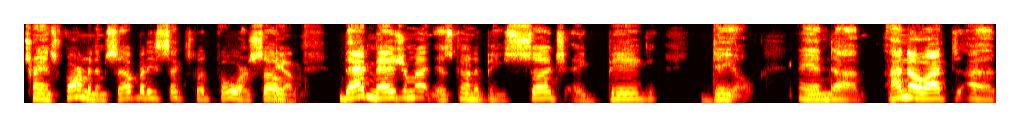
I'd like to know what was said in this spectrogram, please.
transforming himself, but he's six foot four. So yeah. that measurement is going to be such a big deal. And uh, I know I uh,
